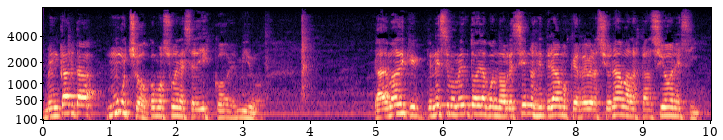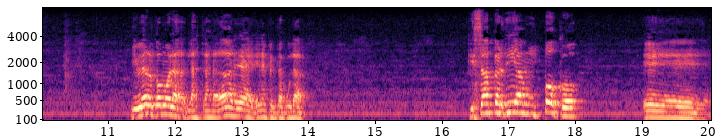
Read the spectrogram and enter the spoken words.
Me encanta mucho cómo suena ese disco en vivo. Además de que en ese momento era cuando recién nos enterábamos que reversionaban las canciones y, y ver cómo las, trasladaban era, espectacular. Quizás perdían un poco eh,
